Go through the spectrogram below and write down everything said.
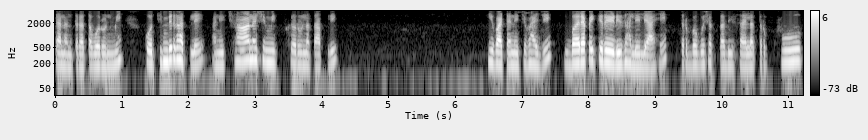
त्यानंतर आता वरून मी कोथिंबीर घातले आणि छान अशी मिक्स करून आता आपली ही वाटाण्याची भाजी बऱ्यापैकी रेडी झालेली आहे. तर बघू शकता दिसायला तर खूप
